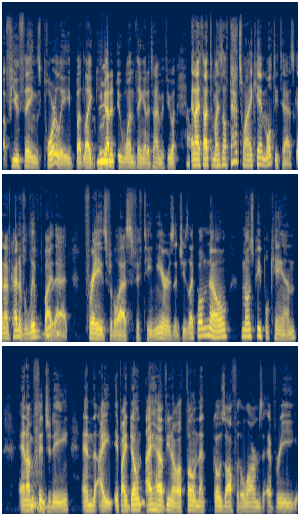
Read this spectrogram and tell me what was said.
a few things poorly, but like you mm-hmm. got to do one thing at a time if you want. And I thought to myself, that's why I can't multitask. And I've kind of lived by mm-hmm. that phrase for the last 15 years. And she's like, well, no, most people can and I'm mm-hmm. fidgety. And I, if I don't, I have, you know, a phone that goes off with alarms every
